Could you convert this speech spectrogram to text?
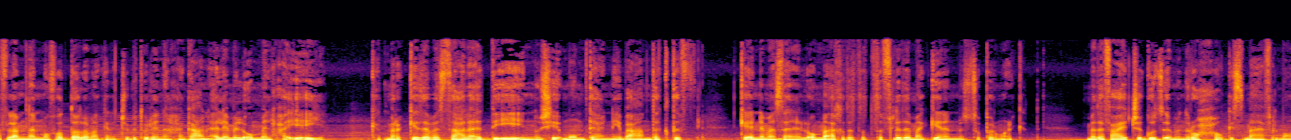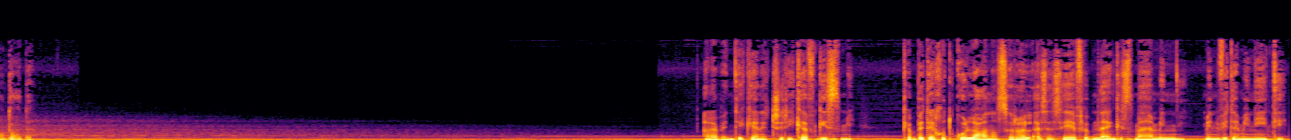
أفلامنا المفضلة ما كانتش بتقولنا حاجة عن آلام الأم الحقيقية. كانت مركزة بس على قد إيه إنه شيء ممتع إن يبقى عندك طفل. كأن مثلا الأم اخدت الطفل ده مجانا من السوبر ماركت. ما دفعتش جزء من روحها وجسمها في الموضوع ده. أنا بنتي كانت شريكة في جسمي. كانت بتاخد كل عناصرها الأساسية في بناء جسمها مني من فيتاميناتي.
